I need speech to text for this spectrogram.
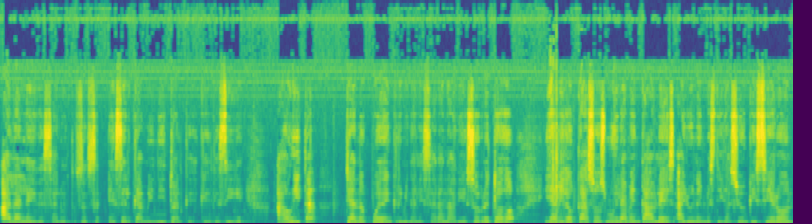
a la ley de salud. Entonces, es el caminito al que, que, que sigue. Ahorita ya no pueden criminalizar a nadie. Sobre todo, y ha habido casos muy lamentables, hay una investigación que hicieron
